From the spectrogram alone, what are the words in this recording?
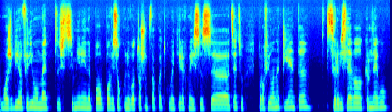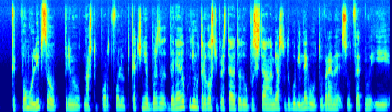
Може би в един момент ще се мине и на по- по-високо ниво, точно това, което коментирахме и с Цецо. Профила на клиента, сервис левела към него, какво му липсва от, примерно, от нашото портфолио. Така че ние бързо, да не е необходимо търговски представител да го посещава на място, да губи неговото време, съответно и,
